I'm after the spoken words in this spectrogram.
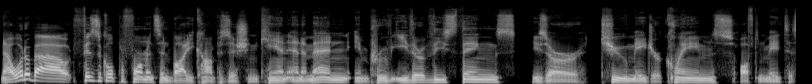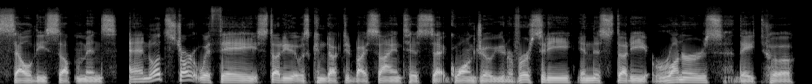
Now, what about physical performance and body composition? Can NMN improve either of these things? These are two major claims, often made to sell these supplements. And let's start with a study that was conducted by scientists at Guangzhou University. In this study, runners, they took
